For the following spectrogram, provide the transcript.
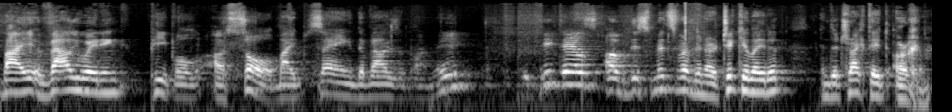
by evaluating people, a soul, by saying the values upon me. The details of this mitzvah have been articulated in the tractate Orchim.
